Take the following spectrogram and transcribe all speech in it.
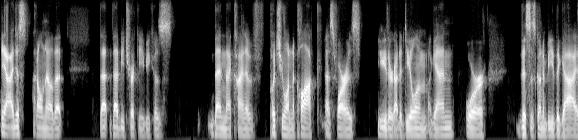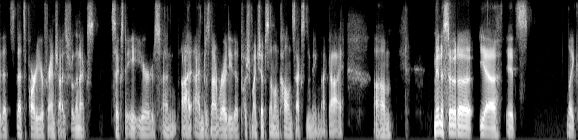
yeah, I just I don't know that that that'd be tricky because then that kind of puts you on the clock as far as you either got to deal him again or this is going to be the guy that's that's part of your franchise for the next six to eight years. And I, I'm just not ready to push my chips in on Collin Sexton being that guy. Um, Minnesota, yeah, it's like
